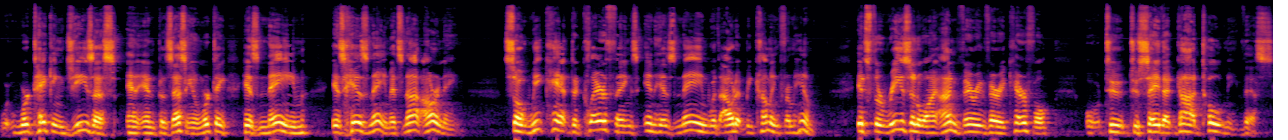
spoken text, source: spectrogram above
we're taking Jesus and, and possessing him. We're taking his name is his name. It's not our name. So we can't declare things in his name without it becoming from him. It's the reason why I'm very, very careful to, to say that God told me this.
